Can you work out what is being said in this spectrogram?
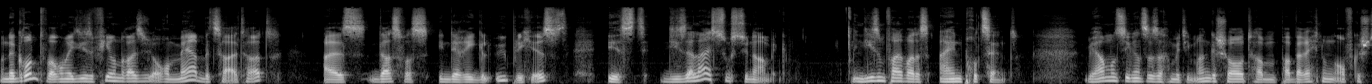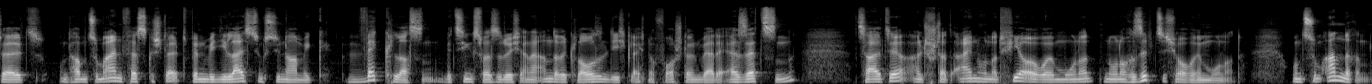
Und der Grund, warum er diese 34 Euro mehr bezahlt hat, als das, was in der Regel üblich ist, ist diese Leistungsdynamik. In diesem Fall war das ein Prozent. Wir haben uns die ganze Sache mit ihm angeschaut, haben ein paar Berechnungen aufgestellt und haben zum einen festgestellt, wenn wir die Leistungsdynamik weglassen, beziehungsweise durch eine andere Klausel, die ich gleich noch vorstellen werde, ersetzen, zahlt er anstatt 104 Euro im Monat nur noch 70 Euro im Monat. Und zum anderen,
